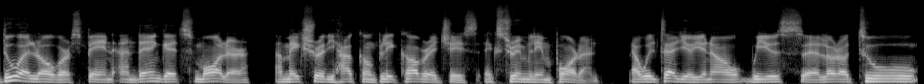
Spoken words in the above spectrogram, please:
do a lobar spin and then get smaller and make sure you have complete coverage is extremely important. I will tell you, you know, we use a lot of two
